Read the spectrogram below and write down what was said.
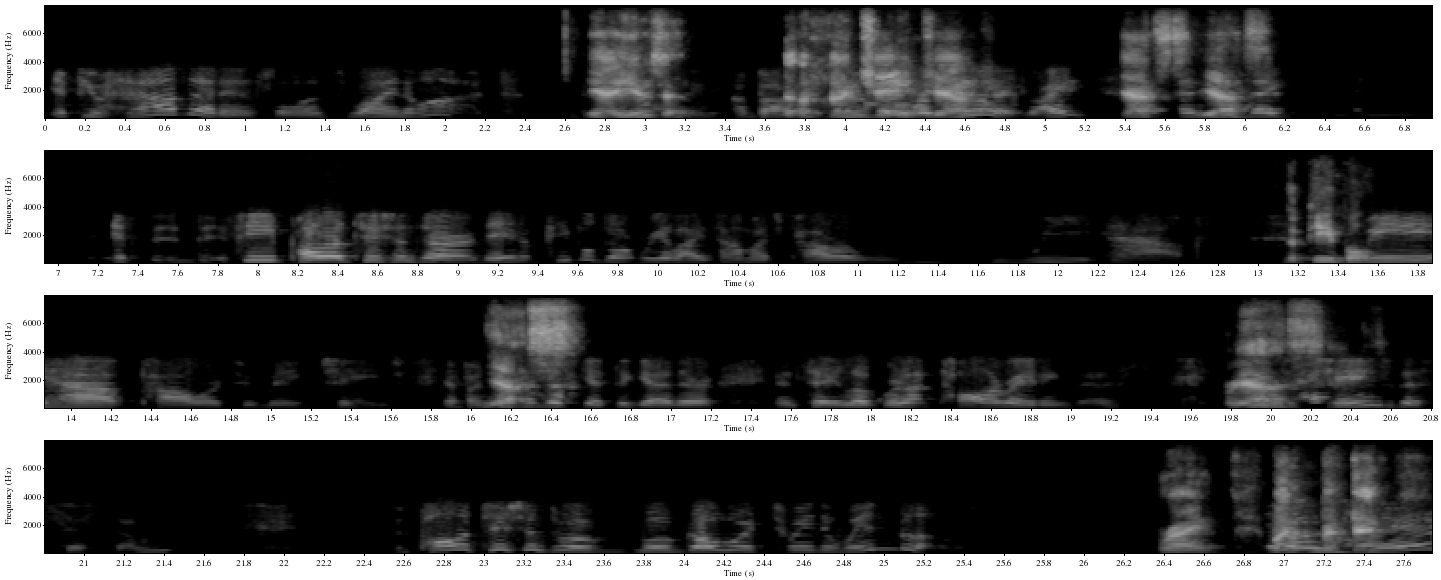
if you have that influence, why not? Yeah, use it. About it. Use change. It yeah. Good, right. Yes. And yes. Like, if see, politicians are they people don't realize how much power we have. The people. We have power to make change. If enough yes. of us get together and say, "Look, we're not tolerating this. Yes. change this system." The politicians will will go which way the wind blows. Right, they but but care. that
